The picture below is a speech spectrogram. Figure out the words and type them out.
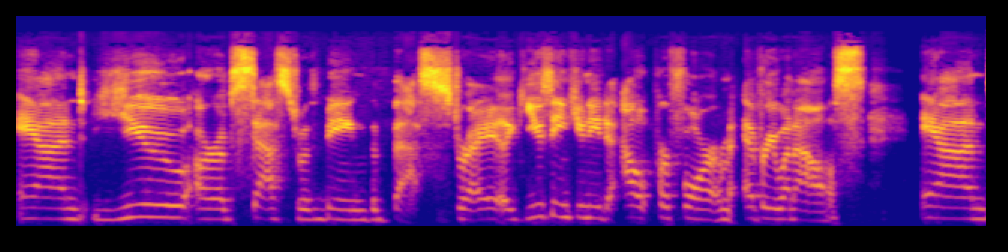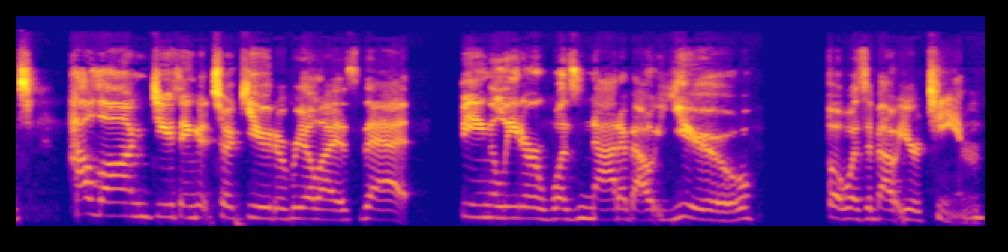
and you are obsessed with being the best, right? Like you think you need to outperform everyone else. And how long do you think it took you to realize that being a leader was not about you, but was about your team?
